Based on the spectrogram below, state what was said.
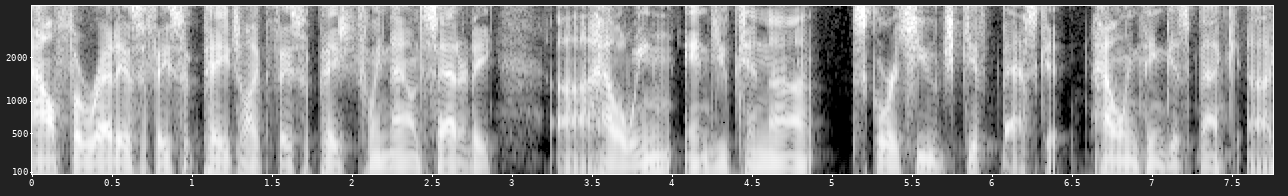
Alpharetta is a Facebook page, like the Facebook page between now and Saturday, uh, Halloween, and you can uh, score a huge gift basket, Halloween themed gift back, uh,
